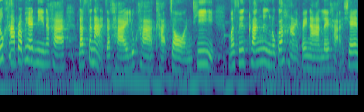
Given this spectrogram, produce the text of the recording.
ลูกค้าประเภทนี้นะคะ ลักษณะจะคล้ายลูกค้าขาจรที่มาซื้อครั้งหนึ่งแล้วก็หายไปนานเลยค่ะ เช่น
